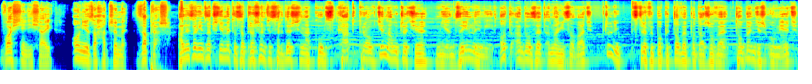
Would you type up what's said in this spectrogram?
właśnie dzisiaj o nie zahaczymy. Zapraszam. Ale zanim zaczniemy, to zapraszam Cię serdecznie na kurs CAT Pro, gdzie nauczę Cię m.in. od A do Z analizować, czyli strefy popytowe, podażowe, to będziesz umieć.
